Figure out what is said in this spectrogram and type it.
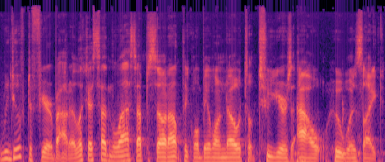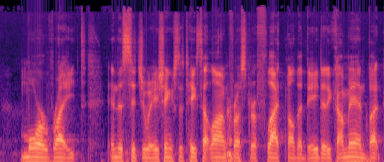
we do have to fear about it. Like I said in the last episode, I don't think we'll be able to know till two years out who was like more right in this situation because it takes that long for us to reflect and all the data to come in. But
